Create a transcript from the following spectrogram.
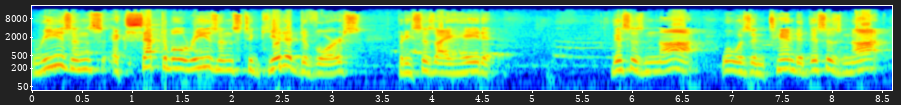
reasons, acceptable reasons to get a divorce, but He says, I hate it. This is not what was intended. This is not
